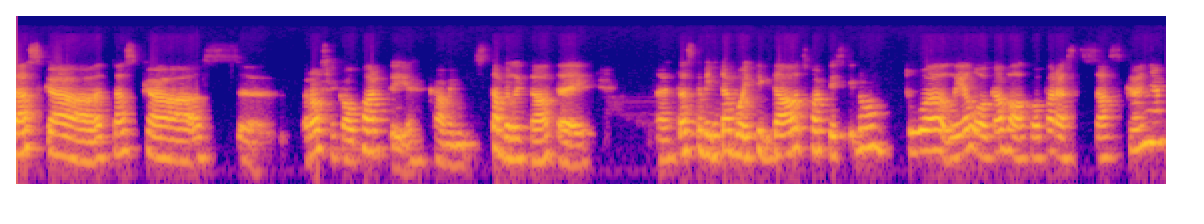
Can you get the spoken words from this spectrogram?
tas, ka, tas, ka Roslikova partija, kā viņa stabilitātei, eh, tas, ka viņi dabūja tik daudz, faktiski nu, to lielo gabalu, ko parasti saskaņa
